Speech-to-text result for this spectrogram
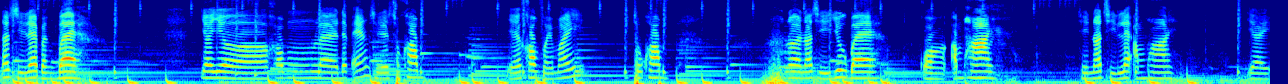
Nó chỉ ra bằng 3 do giờ không là đáp án sẽ là số 0 vậy không phải mấy số 0 nên nó chỉ dư 3 còn âm 2 thì nó chỉ là âm 2 vậy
